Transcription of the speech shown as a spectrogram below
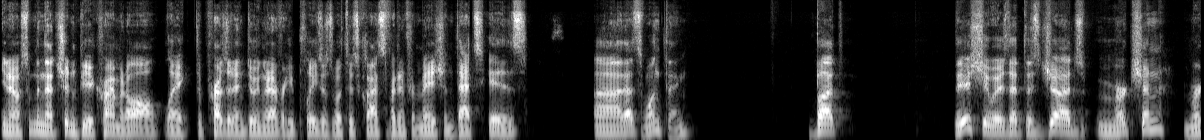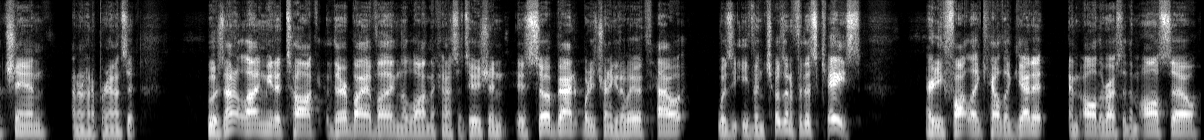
you know, something that shouldn't be a crime at all, like the president doing whatever he pleases with his classified information, that's his. Uh, that's one thing. But the issue is that this judge, Merchan, Merchan, I don't know how to pronounce it, who is not allowing me to talk, thereby violating the law and the Constitution, is so bad at what he's trying to get away with. How was he even chosen for this case? He fought like hell to get it, and all the rest of them also.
